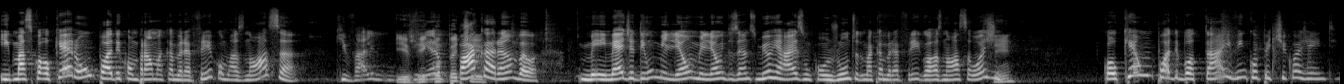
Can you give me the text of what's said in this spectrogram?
E, mas qualquer um pode comprar uma câmera fria como as nossas, que vale e dinheiro pra caramba em média de um milhão, um milhão e duzentos mil reais um conjunto de uma câmera fria igual as nossas hoje. Sim. Qualquer um pode botar e vir competir com a gente.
